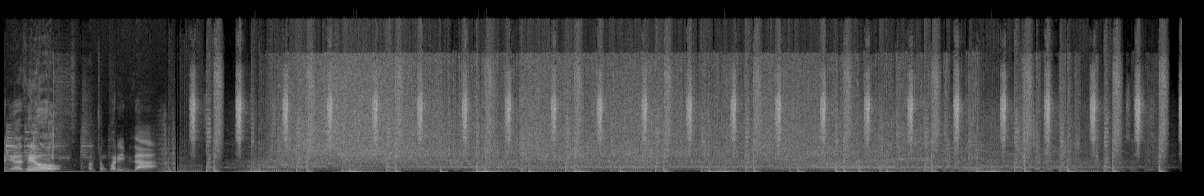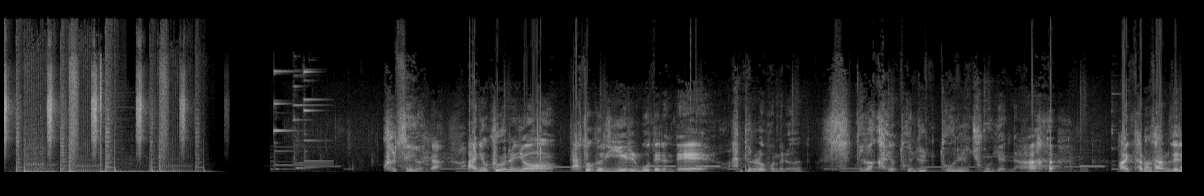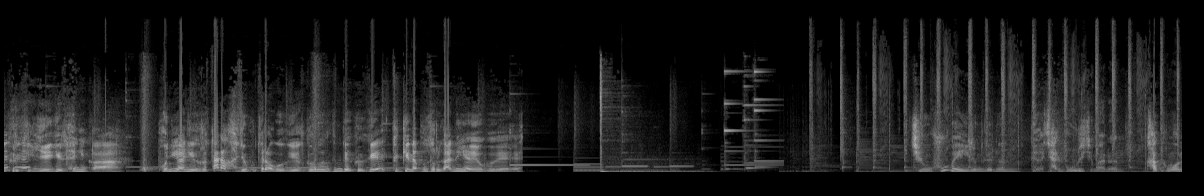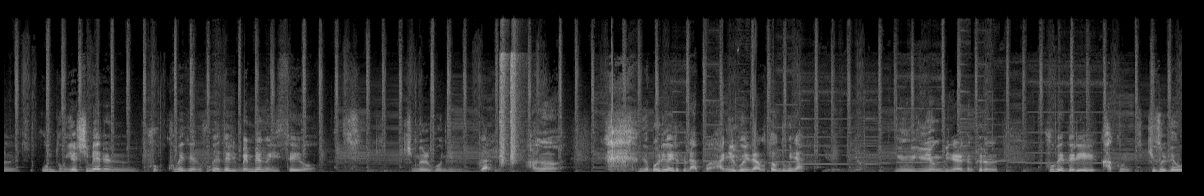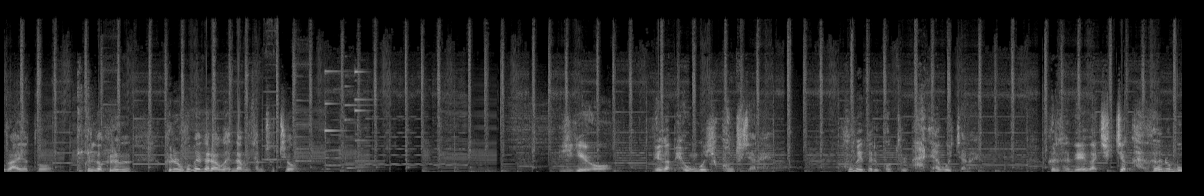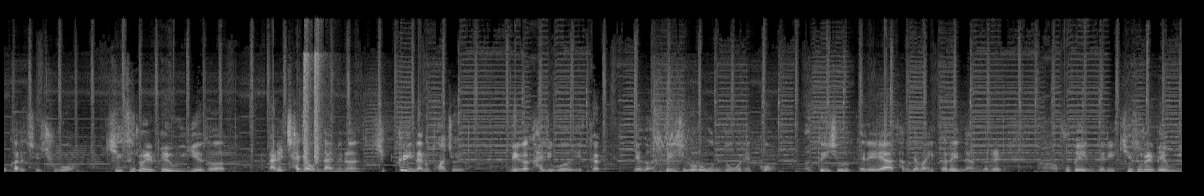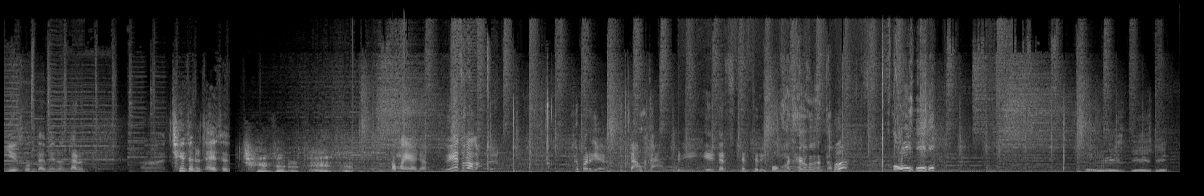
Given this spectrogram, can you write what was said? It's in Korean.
안녕하세요. 박정팔입니다. 글쎄요, 나. 아니요, 그거는요. 나도 그걸 이해를 못 하는데, 한편으로 보면은, 내가 과연 돈 줄, 돈 주먹이었나? 아니, 다른 사람들이 그렇게 이 얘기를 하니까, 본의 아니게 그걸 따라가져 보더라고, 그게. 그건 근데 그게 듣기 나쁜 소리가 아니에요, 그게. 지금 후배 이름들은 내가 잘 모르지만은 가끔 오는 운동 열심히 하는 후, 코미디언 후배들이 몇 명은 있어요. 김열곤인가? 아, 어. 근데 머리가 이렇게 나빠. 안일곤이라고 또 누구냐? 유, 윤영빈이라든 그런 후배들이 가끔 기술 배우러 와요 또. 그러니까 그런 그런 후배들하고 한다면 참 좋죠. 이게요. 내가 배운 것이 권투잖아요. 후배들이 권투를 많이 하고 있잖아요. 그래서 내가 직접 가서는 못 가르쳐 주고 기술을 배우기 위해서 나를 찾아온다면은 기꺼이 나는 도와줘요. 내가 가지고 있던 내가 어떤 식으로 운동을 했고 어떤 식으로 때려야 상대방이 떨어진다는 것을 어, 후배인들이 기술을 배우기 위해서 온다면은 나는 어, 최선을 다해서 도망가야 하자. 왜 도망가? 더 빠르게 딱딱 일단 스트레스를 어, 관장이 오는다. 어? 오!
